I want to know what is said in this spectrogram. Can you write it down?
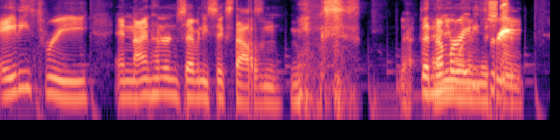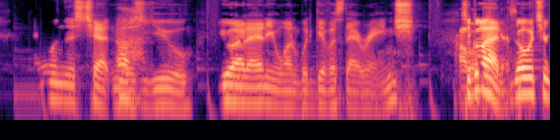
eighty-three and nine hundred seventy-six thousand minks. The number this- eighty-three. Anyone in this chat knows Ugh. you. You out of anyone would give us that range. so go ahead. Go with your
